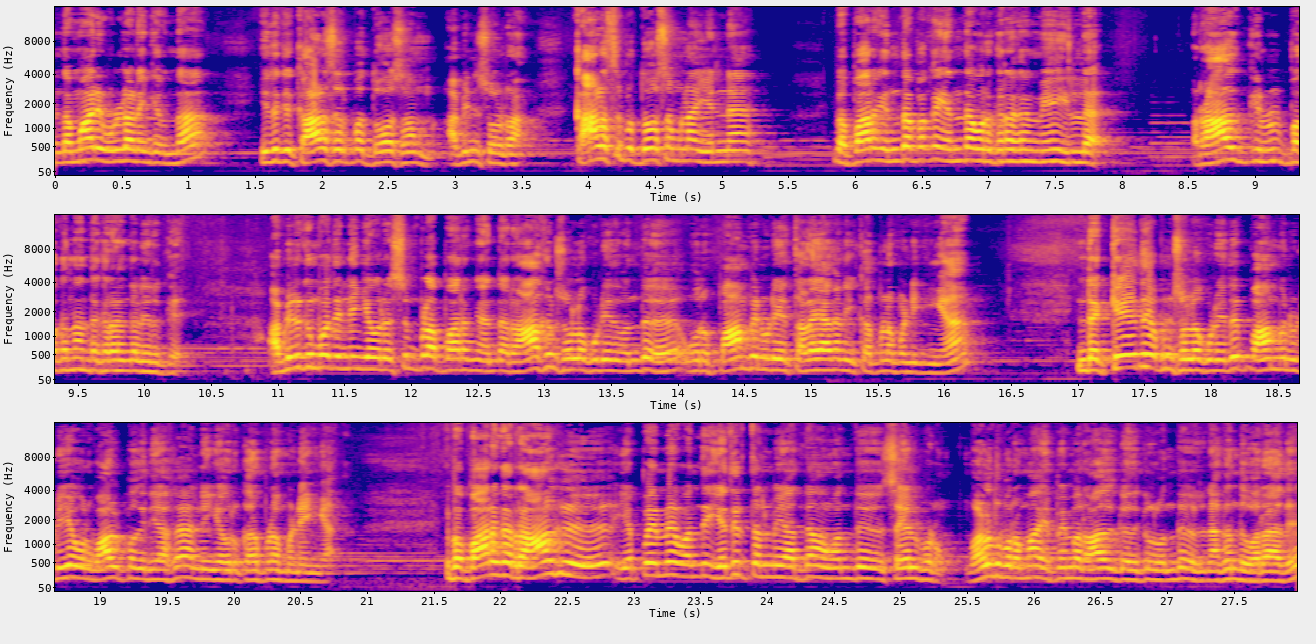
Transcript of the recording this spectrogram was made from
இந்த மாதிரி உள்ளடங்கியிருந்தால் இதுக்கு காலசர்ப்ப தோஷம் அப்படின்னு சொல்கிறான் காலசர்ப்ப தோஷம்னா என்ன? இப்போ பாருங்கள் இந்த பக்கம் எந்த ஒரு கிரகமே இல்லை. ராகுக்கு உள் பக்கம் தான் அந்த கிரகங்கள் இருக்குது அப்படி இருக்கும்போது நீங்கள் ஒரு சிம்பிளாக பாருங்கள் இந்த ராகுன்னு சொல்லக்கூடியது வந்து ஒரு பாம்பினுடைய தலையாக நீங்கள் கற்பனை பண்ணிக்கிங்க. இந்த கேது அப்படின்னு சொல்லக்கூடியது பாம்பினுடைய ஒரு வால் பகுதியாக நீங்கள் ஒரு கற்பனை பண்ணிங்க. இப்போ பாருங்கள் ராகு எப்பயுமே வந்து எதிர்த்தன்மையாக தான் வந்து செயல்படும். வலதுபுறமாக எப்பயுமே ராகு கதுக்கள் வந்து நகர்ந்து வராது.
